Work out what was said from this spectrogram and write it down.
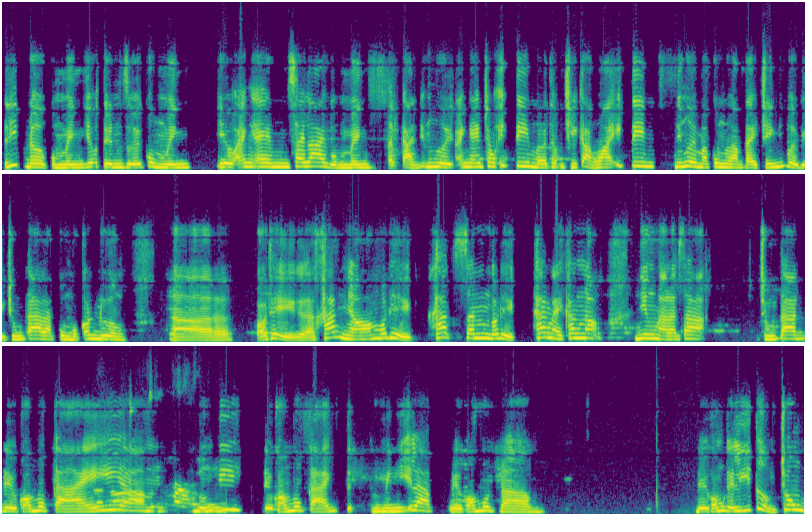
leader của mình yêu tuyến dưới của mình yêu anh em sai lai của mình. Tất cả những người anh em trong x team và thậm chí cả ngoài x team những người mà cùng làm tài chính bởi vì chúng ta là cùng một con đường uh, có thể khác nhóm có thể khác sân có thể khác này khác nọ. Nhưng mà làm sao chúng ta đều có một cái um, hướng đi đều có một cái mình nghĩ là đều có một uh, đều có một cái lý tưởng chung.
